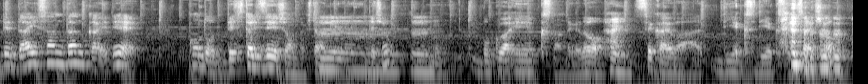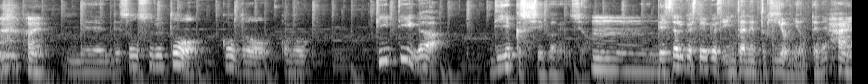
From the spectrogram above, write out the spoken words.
て、で第3段階で今度デジタリゼーションが来たわけでしょ、うん。うん僕は AX なんだけど、はい。世界は DXDX でしたでしょ？はい。ででそうすると今度この TT が DX していくわけですよ、うん。デジタル化していくわけですインターネット企業によってね。はい。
